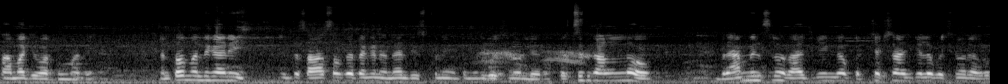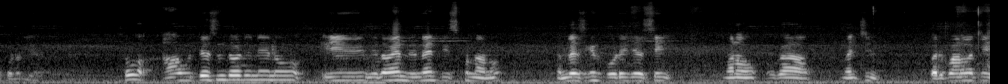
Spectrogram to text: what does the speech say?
సామాజిక వర్గం మాది. ఎంతోమంది కానీ ఇంత సాహసోపేతంగా నిర్ణయాలు తీసుకుని ఇంత ముందుకు వచ్చిన వాళ్ళు లేరు. ప్రస్తుత కాలంలో బ్రాహ్మిన్స్లో రాజకీయంగా ప్రత్యక్ష రాజకీయాల్లోకి వచ్చిన వాళ్ళు ఎవరు కూడా లేరు. సో ఆ ఉద్దేశంతో నేను ఈ విధమైన నిర్ణయం తీసుకున్నాను. ఎమ్మెల్సీ కింద పోటీ చేసి మనం ఒక మంచి పరిపాలనకి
